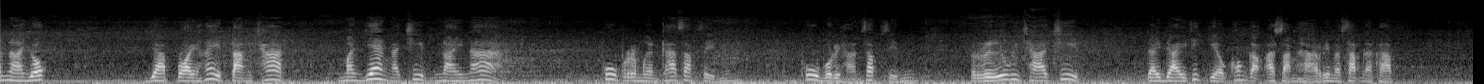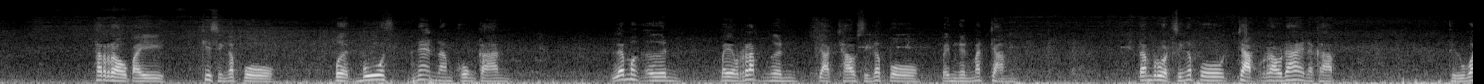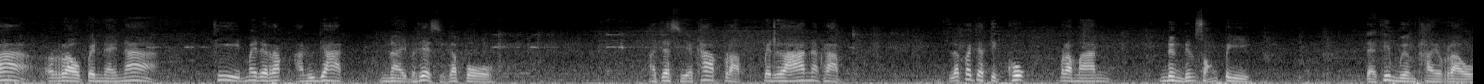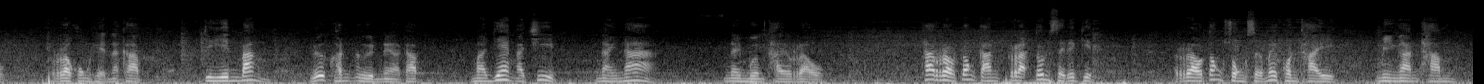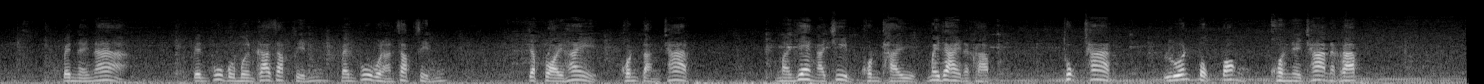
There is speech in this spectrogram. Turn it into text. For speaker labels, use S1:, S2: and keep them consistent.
S1: ท่านนายก อย่าปล่อยให้ต่างชาติมาแย่งอาชีพนายหน้า ผู้ประเมินค่าทรัพย์สิน ผู้บริหารทรัพย์สิน หรือวิชาชีพใด ๆ ที่เกี่ยวข้องกับอสังหาริมทรัพย์นะครับ ถ้าเราไปที่สิงคโปร์เปิดบูธแนะนำโครงการ และบังเอิญไปรับเงินจากชาวสิงคโปร์เป็นเงินมัดจำตำรวจสิงคโปร์จับเราได้นะครับ ถือว่าเราเป็นนายหน้าที่ไม่ได้รับอนุญาตในประเทศสิงคโปร์อาจจะเสียค่าปรับเป็นล้านนะครับ แล้วก็จะติดคุกประมาณ 1-2 ปี แต่ที่เมืองไทยเราเราคงเห็นนะครับ จีนบ้างหรือคนอื่นเนี่ยครับมาแย่งอาชีพในหน้าในเมืองไทยเรา ถ้าเราต้องการกระตุ้นเศรษฐกิจ เราต้องส่งเสริมให้คนไทยมีงานทำ เป็นในหน้า เป็นผู้ประเมินค่าทรัพย์สิน เป็นผู้บริหารทรัพย์สิน จะปล่อยให้คนต่างชาติ มาแย่งอาชีพคนไทยไม่ได้นะครับ ทุกชาติล้วนปกป้องคนในชาตินะครับ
